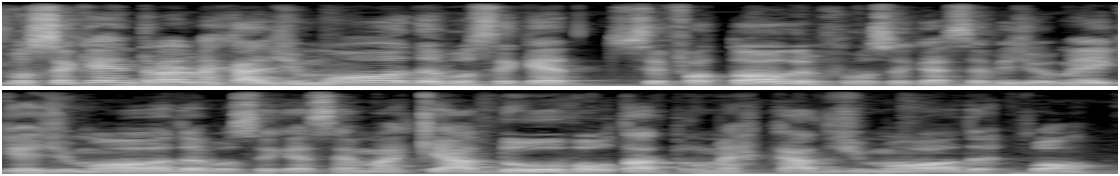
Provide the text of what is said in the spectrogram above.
Você quer entrar no mercado de moda, você quer ser fotógrafo, você quer ser videomaker de moda, você quer ser maquiador voltado para o mercado de moda. Bom,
